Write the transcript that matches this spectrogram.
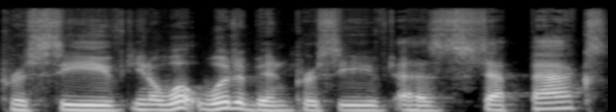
perceived, you know, what would have been perceived as setbacks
